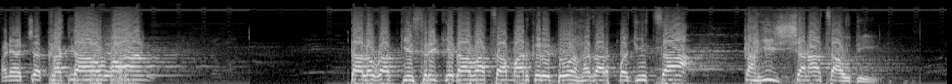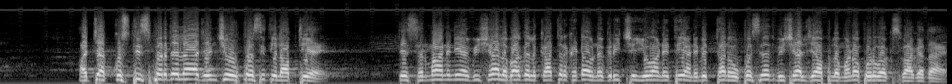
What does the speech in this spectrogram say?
आणि आजच्या कुस्ती आव्हान तालुका केसरी केदावाचा मार्करी दोन हजार पंचवीस चा काही क्षणाचा अवधी. आजच्या कुस्ती स्पर्धेला ज्यांची उपस्थिती लाभती आहे ते सन्माननीय विशाल बागल कातरखटाव नगरीचे युवा नेते या निमित्तानं उपस्थित. विशाल विशालजी आपलं मनपूर्वक स्वागत आहे.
